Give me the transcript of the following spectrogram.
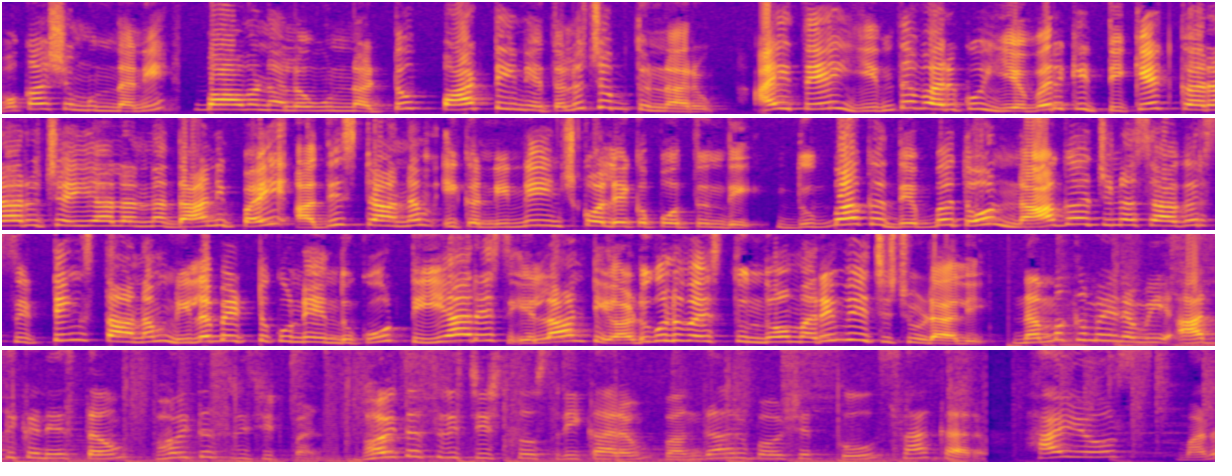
అవకాశం ఉందని భావనలో ఉన్నట్టు పార్టీ నేతలు చెబుతున్నారు. అయితే ఇంతవరకు ఎవరికి టికెట్ ఖరారు చేయాలన్న దానిపై అధిష్టానం ఇక నిర్ణయించుకోలేకపోతుంది. దుబ్బాక దెబ్బతో నాగార్జున సాగర్ సిట్టింగ్ స్థానం నిలబెట్టుకునేందుకు టీఆర్ఎస్ ఎలాంటి అడుగులు వేస్తుందో మరి వేచి చూడాలి. నమ్మకమైన మీ ఆర్థిక నేస్తం భవితశ్రీ చిట్ ఫండ్స్. భవితశ్రీ చిట్స్తో శ్రీకారం బంగారు భవిష్యత్తుకు సాకారం. హాయ్ యోర్స్ మన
